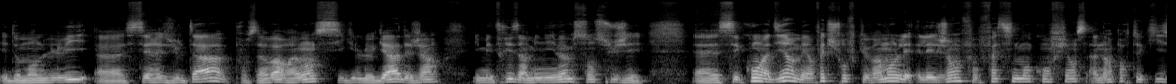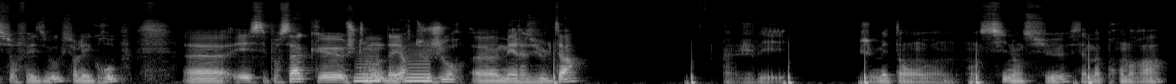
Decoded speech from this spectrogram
et demande-lui euh, ses résultats pour savoir vraiment si le gars, déjà, il maîtrise un minimum son sujet. Euh, c'est con à dire, mais en fait, je trouve que vraiment les, gens font facilement confiance à n'importe qui sur Facebook, sur les groupes. Et c'est pour ça que je te mmh, montre d'ailleurs mmh. toujours mes résultats. Je vais je vais mettre en, silencieux, ça m'apprendra.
